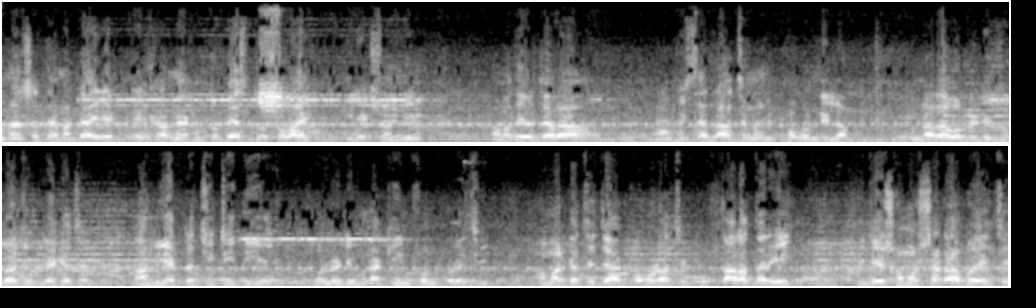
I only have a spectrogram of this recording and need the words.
ওনার সাথে আমার ডাইরেক্ট কারণ এখন তো ব্যস্ত সবাই ইলেকশন নিয়ে। আমাদের যারা অফিসাররা আছেন, আমি খবর নিলাম। ওনারা অলরেডি যোগাযোগ রেখেছেন। আমি একটা চিঠি দিয়ে অলরেডি ওনাকে ইনফর্ম করেছি। আমার কাছে যা খবর আছে, খুব তাড়াতাড়ি যে সমস্যাটা হয়েছে,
